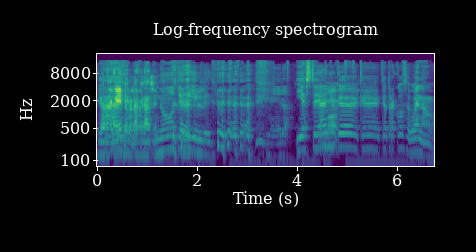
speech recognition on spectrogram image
Y Ah, ahora está Game Pass, Game ¿verdad? Pass Ah, sí. No, terrible. Mira. Y este No. año, ¿qué, qué, qué otra cosa? Bueno,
